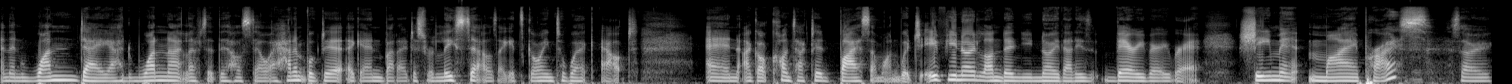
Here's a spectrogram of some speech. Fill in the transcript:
And then one day, I had one night left at the hostel. I hadn't booked it again, but I just released it. I was like, it's going to work out. And I got contacted by someone, which, if you know London, you know that is very, very rare. She met my price. So,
